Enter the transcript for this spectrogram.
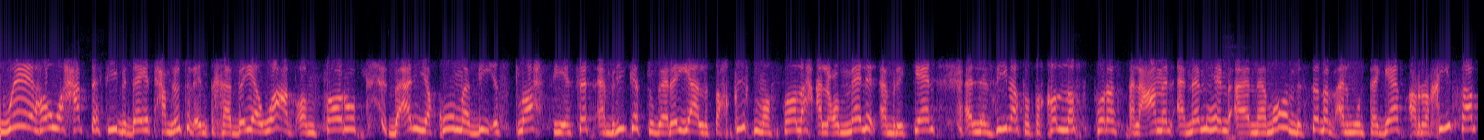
وهو حتى في بداية حملته الانتخابية وعد أنصاره بأن يقوم بإصلاح سياسات أمريكا التجارية لتحقيق مصالح العمال الأمريكان الذين تتقلص فرص العمل أمامهم أمامهم بسبب المنتجات الرخيصة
